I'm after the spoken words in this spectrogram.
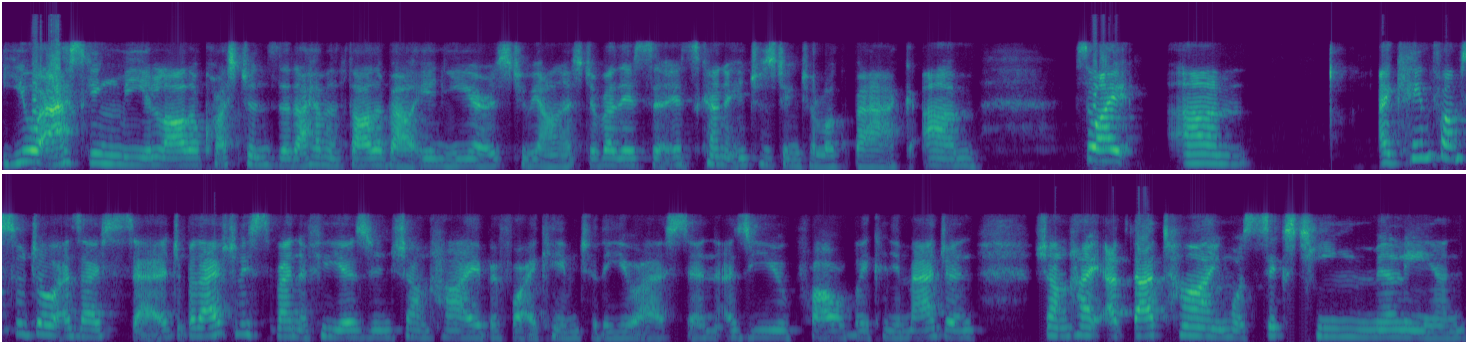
you are asking me a lot of questions that I haven't thought about in years, to be honest. But it's it's kind of interesting to look back. Um, so I um, I came from Suzhou, as I said, but I actually spent a few years in Shanghai before I came to the US. And as you probably can imagine, Shanghai at that time was 16 million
